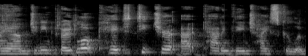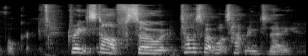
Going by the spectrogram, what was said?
I am Janine Proudlock, head teacher at Carrongrange High School in Falkirk. Great stuff. So tell us about what's happening today.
